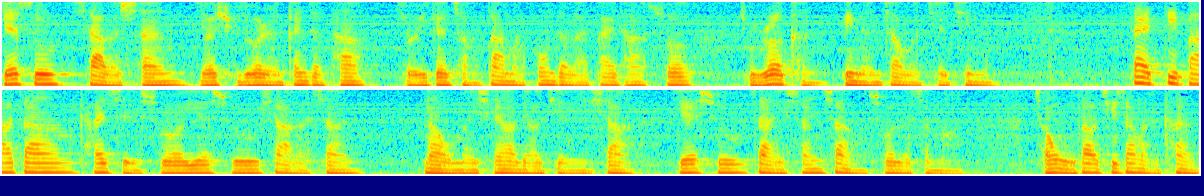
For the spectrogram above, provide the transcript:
耶稣下了山，有许多人跟着他。有一个长大马蜂的来拜他，说：“主若肯，并能叫我洁净了。”在第八章开始说耶稣下了山，那我们先要了解一下耶稣在山上说了什么。从五到七章来看。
